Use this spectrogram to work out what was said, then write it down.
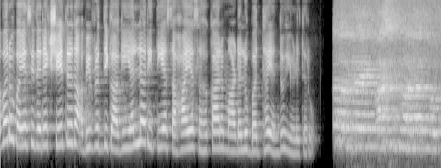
ಅವರು ಬಯಸಿದರೆ ಕ್ಷೇತ್ರದ ಅಭಿವೃದ್ಧಿಗಾಗಿ ಎಲ್ಲ ರೀತಿಯ ಸಹಾಯ ಸಹಕಾರ ಮಾಡಲು ಬದ್ಧ ಎಂದು ಹೇಳಿದರು. ಅವರಿಗೆ ಆಶೀರ್ವಾದ ಕೊಟ್ಟು ಆಶೀರ್ವಾದ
